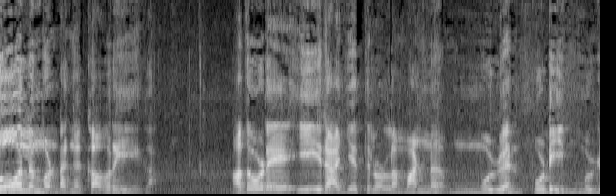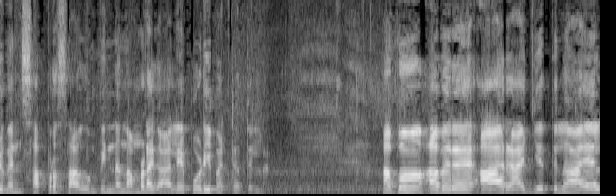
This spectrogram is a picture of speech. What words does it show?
തോലും കൊണ്ടങ്ങ് കവർ ചെയ്യുക. അതോടെ ഈ രാജ്യത്തിലുള്ള മണ്ണ് മുഴുവൻ പൊടി മുഴുവൻ സപ്രസ് ആകും. പിന്നെ നമ്മുടെ കാലേ പൊടി പറ്റത്തില്ല. അപ്പോൾ അവരെ ആ രാജ്യത്തിൽ അയൽ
